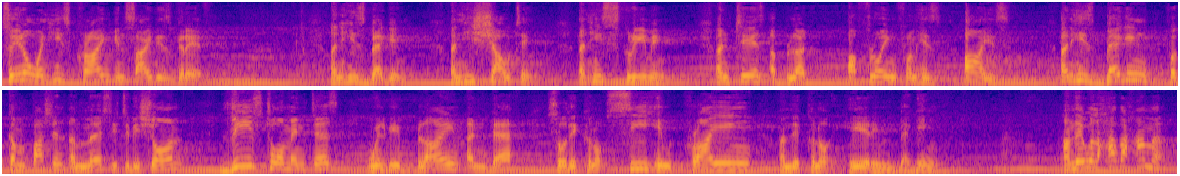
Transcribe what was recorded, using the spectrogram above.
So you know when he's crying inside his grave and he's begging and he's shouting and he's screaming and tears of blood are flowing from his eyes and he's begging for compassion and mercy to be shown, these tormentors will be blind and deaf so they cannot see him crying and they cannot hear him begging. And they will have a hammer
